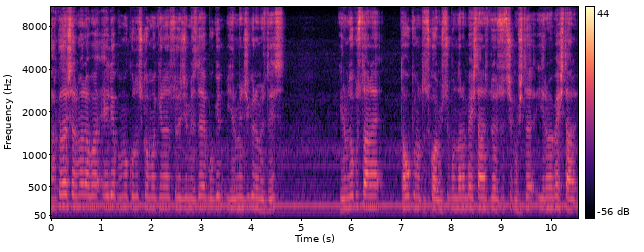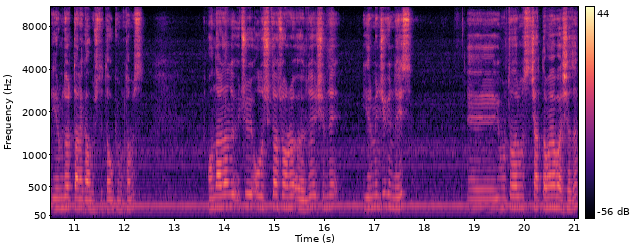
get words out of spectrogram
Arkadaşlar merhaba. El yapımı kuluçka makine sürecimizde bugün 20. günümüzdeyiz. 29 tane tavuk yumurtası koymuştuk. Bunların 5 tanesi dölsüz çıkmıştı. 25 tane 24 tane kalmıştı tavuk yumurtamız. Onlardan da 3'ü oluştuktan sonra öldü. Şimdi 20. gündeyiz. Ee, yumurtalarımız çatlamaya başladı.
